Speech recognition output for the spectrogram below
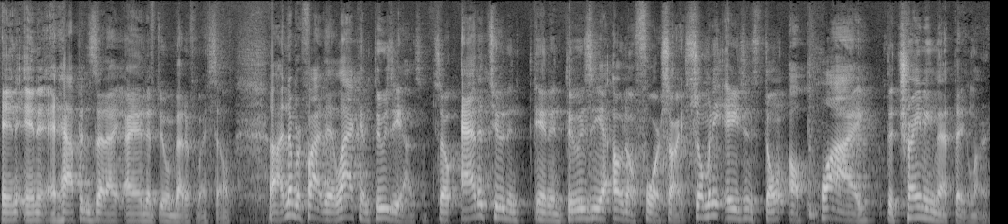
And, and it happens that I, I, end up doing better for myself. Uh, number five, they lack enthusiasm. So attitude and, and enthusiasm. Oh no, four. Sorry. So many agents don't apply the training that they learn.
